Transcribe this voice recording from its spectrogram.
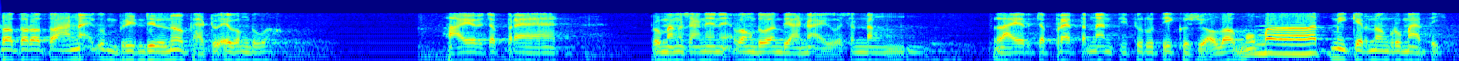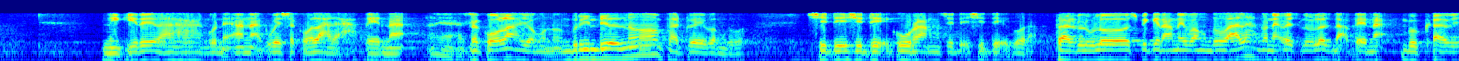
Rata-rata anak iku mbrindilno bathuke wong tuwa. Lahir cepret, rumangsane nek wong tuwa ndek anak iku seneng lahir cepret tenan dituruti Gusti Allah mumet mikir nang rumati mikire lah engko nek anak kowe sekolah lah penak. Ya sekolah ya ngono brindilno badhe wong tuwa. Sithik-sithik kurang sithik-sithik kurang. Bar lulus pikirane wong tuwa lah engko nek wis lulus ndak penak mbok gawe.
